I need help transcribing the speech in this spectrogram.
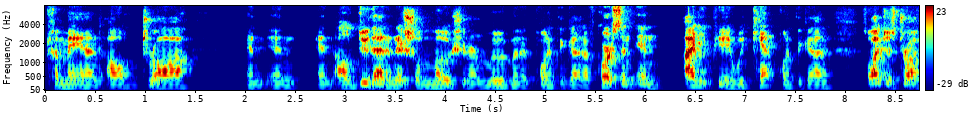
command, I'll draw and and and I'll do that initial motion or movement and point the gun. Of course, in, in IDPA we can't point the gun, so I just draw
